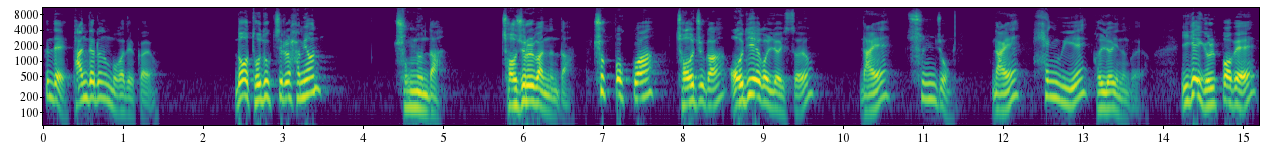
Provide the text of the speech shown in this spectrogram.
근데 반대로는 뭐가 될까요? 너 도둑질을 하면 죽는다. 저주를 받는다. 축복과 저주가 어디에 걸려 있어요? 나의 순종, 나의 행위에 걸려 있는 거예요. 이게 율법의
